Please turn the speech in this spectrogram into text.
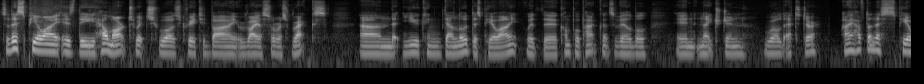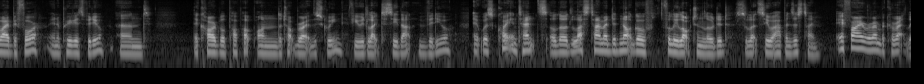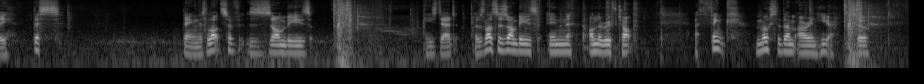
So this POI is the Hellmart, which was created by Riahsaurus Rex, and you can download this POI with the compo pack that's available in Nitrogen World Editor. I have done this POI before in a previous video, and the card will pop up on the top right of the screen if you would like to see that video. It was quite intense, although the last time I did not go fully locked and loaded, so let's see what happens this time. If I remember correctly, this thing. There's lots of zombies. He's dead. There's lots of zombies in on the rooftop. I think most of them are in here. So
